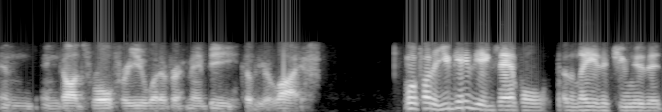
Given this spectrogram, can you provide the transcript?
in in God's role for you, whatever it may be of your life. Well, Father, you gave the example of the lady that you knew that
